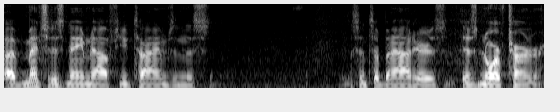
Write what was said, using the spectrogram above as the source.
I've mentioned his name now a few times in this since I've been out here is, is Norv Turner.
